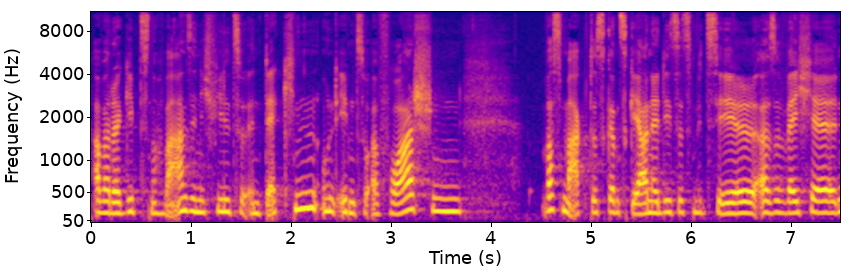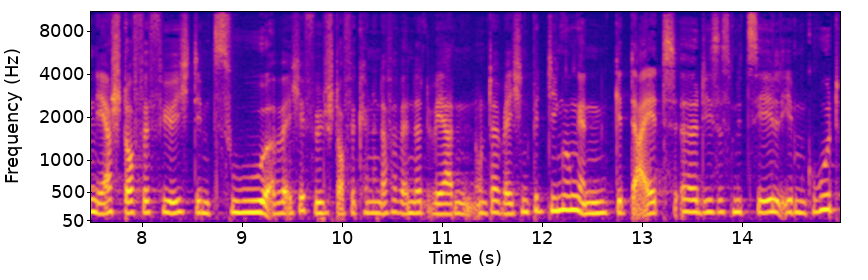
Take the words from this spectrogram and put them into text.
Aber da gibt es noch wahnsinnig viel zu entdecken und eben zu erforschen was mag das ganz gerne, dieses Myzel? Also welche Nährstoffe führe ich dem zu? Welche Füllstoffe können da verwendet werden? Unter welchen Bedingungen gedeiht äh, dieses Myzel eben gut?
